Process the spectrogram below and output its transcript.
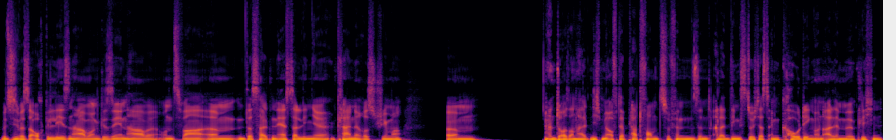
beziehungsweise auch gelesen habe und gesehen habe. Und zwar, ähm, dass halt in erster Linie kleinere Streamer ähm, dort dann halt nicht mehr auf der Plattform zu finden sind. Allerdings durch das Encoding und allem Möglichen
